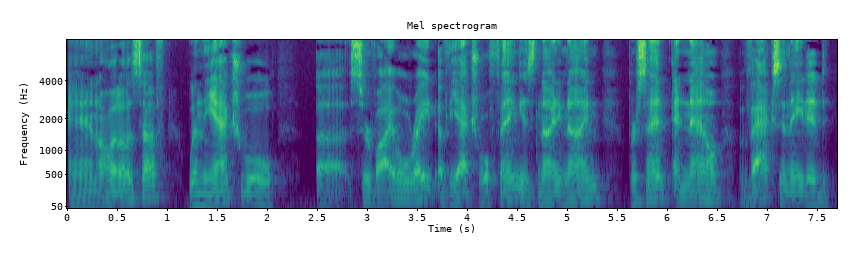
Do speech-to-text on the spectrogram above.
and all that other stuff when the actual uh, survival rate of the actual thing is 99%, and now vaccinated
